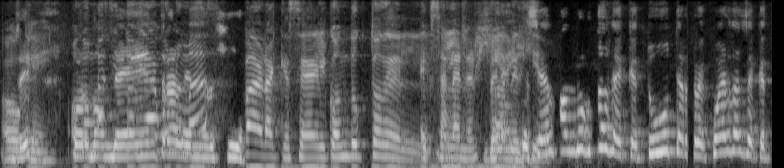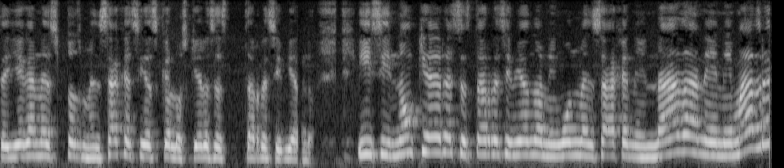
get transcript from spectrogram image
Por donde entra la energía. Para que sea el conducto del, Exacto, de la energía. ahí. Que sea el conducto de que tú te recuerdas de que te llegan estos mensajes si es que los quieres estar recibiendo. Y si no quieres estar recibiendo ningún mensaje ni nada, ni, ni madres,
